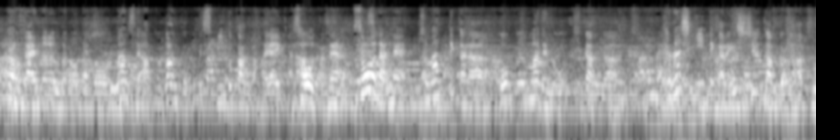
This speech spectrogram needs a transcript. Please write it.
展開になるんだろうけどなんせアップバンクってスピード感が速いからそうだね。そうだね。決まってからオープンまでの期間が話聞いてから1週間とかあって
